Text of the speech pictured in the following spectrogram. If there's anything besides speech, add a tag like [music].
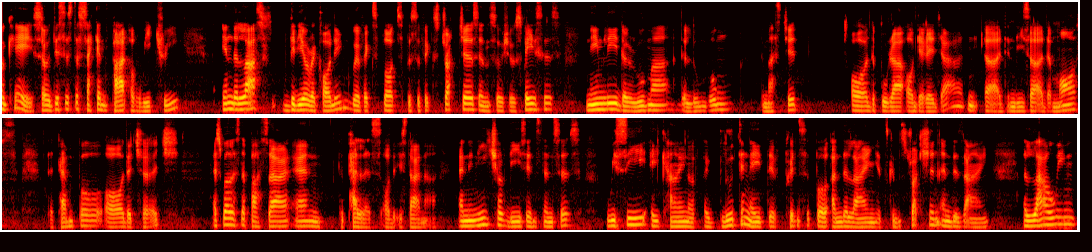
Okay, so this is the second part of week three. In the last video recording, we've explored specific structures and social spaces, namely the rumah, the lumbung, the masjid, or the pura or gereja, uh, then these are the mosque, the temple or the church, as well as the pasar and the palace or the istana. And in each of these instances, we see a kind of agglutinative principle underlying its construction and design, allowing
